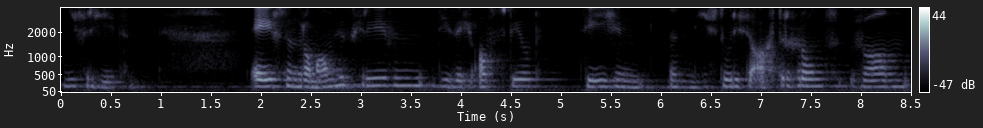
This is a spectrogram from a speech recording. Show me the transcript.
Niet vergeten. Hij heeft een roman geschreven die zich afspeelt tegen een historische achtergrond van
